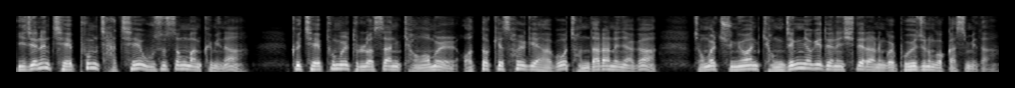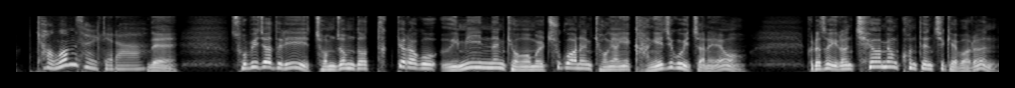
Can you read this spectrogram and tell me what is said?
이제는 제품 자체의 우수성만큼이나 그 제품을 둘러싼 경험을 어떻게 설계하고 전달하느냐가 정말 중요한 경쟁력이 되는 시대라는 걸 보여주는 것 같습니다. 경험 설계라. 네. 소비자들이 점점 더 특별하고 의미 있는 경험을 추구하는 경향이 강해지고 있잖아요. 그래서 이런 체험형 콘텐츠 개발은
